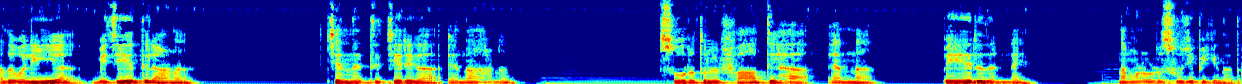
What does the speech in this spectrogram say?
അത് വലിയ വിജയത്തിലാണ് ചെന്നെത്തിച്ചേരുക എന്നതാണ് സൂറത്തുൽ ഫാത്തിഹ എന്ന പേര് തന്നെ നമ്മളോട് സൂചിപ്പിക്കുന്നത്.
